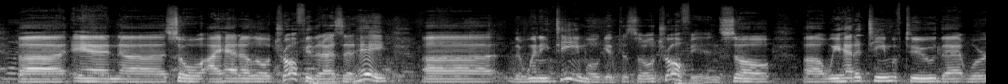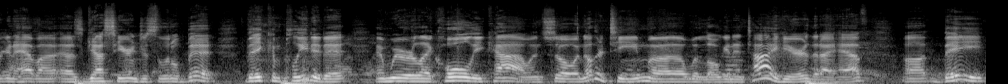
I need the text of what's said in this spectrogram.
Uh, and uh, so I had a little trophy that I said, hey, uh, the winning team will get this little trophy. And so we had a team of two that we're going to have as guests here in just a little bit. They completed it, and we were like, holy cow. And so another team with Logan and Ty here that I have, uh, they,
